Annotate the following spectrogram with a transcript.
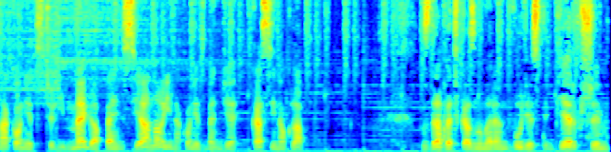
na koniec, czyli mega pensja. No i na koniec będzie Casino Club. Zdrapeczka z numerem 21.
